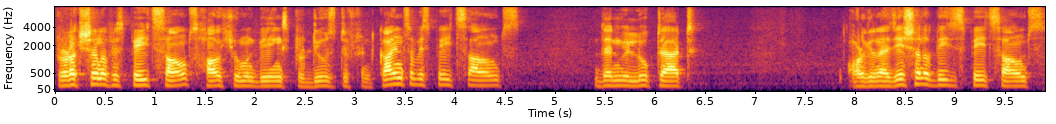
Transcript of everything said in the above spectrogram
production of speech sounds, how human beings produce different kinds of speech sounds. Then we looked at organization of these speech sounds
